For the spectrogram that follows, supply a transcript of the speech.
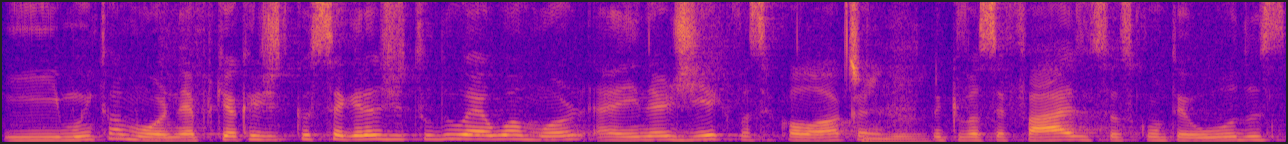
e muito amor, né? Porque eu acredito que o segredo de tudo é o amor, é a energia que você coloca no que você faz, nos seus conteúdos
